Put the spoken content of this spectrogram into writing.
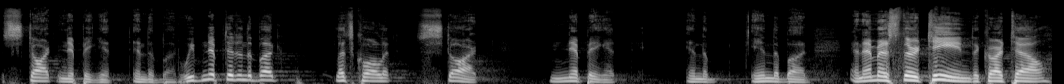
start nipping it in the bud. We've nipped it in the bud, let's call it start nipping it in the, in the bud. And MS 13, the cartel,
